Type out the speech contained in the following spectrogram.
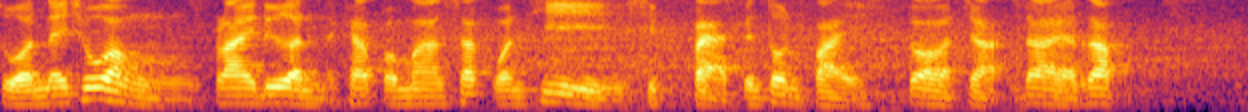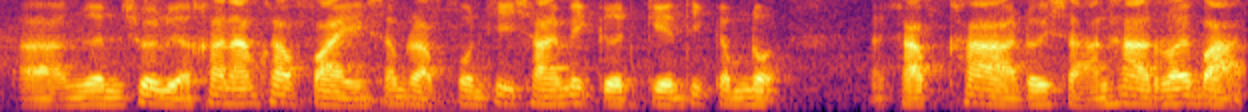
ส่วนในช่วงปลายเดือนนะครับประมาณสักวันที่ 18 เป็นต้นไป ก็จะได้รับเเงินช่วยเหลือค่าน้ำค่าไฟสำหรับคนที่ใช้ไม่เกินเกณฑ์ที่กำหนดนะครับค่าโดยสาร 500 บาท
